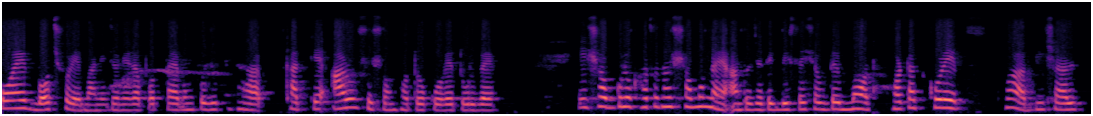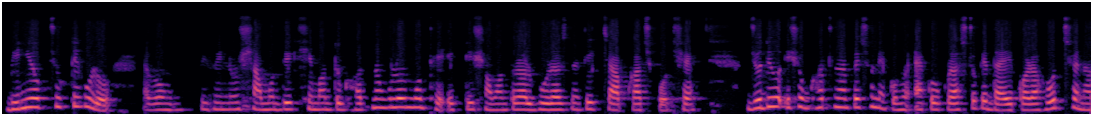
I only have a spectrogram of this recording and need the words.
কয়েক বছরে বাণিজ্য নিরাপত্তা এবং প্রযুক্তি খাতকে আরও সুসংহত করে তুলবে। এই সবগুলো ঘটনার সমন্বয়ে আন্তর্জাতিক বিশ্লেষকদের মত, হঠাৎ করে হওয়া বিশাল বিনিয়োগ চুক্তিগুলো এবং বিভিন্ন সামুদ্রিক সীমান্ত ঘটনাগুলোর মধ্যে একটি সমান্তরাল ভূরাজনৈতিক চাপ কাজ করছে। যদিও এসব ঘটনার পেছনে কোনো একক রাষ্ট্রকে দায়ী করা হচ্ছে না,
